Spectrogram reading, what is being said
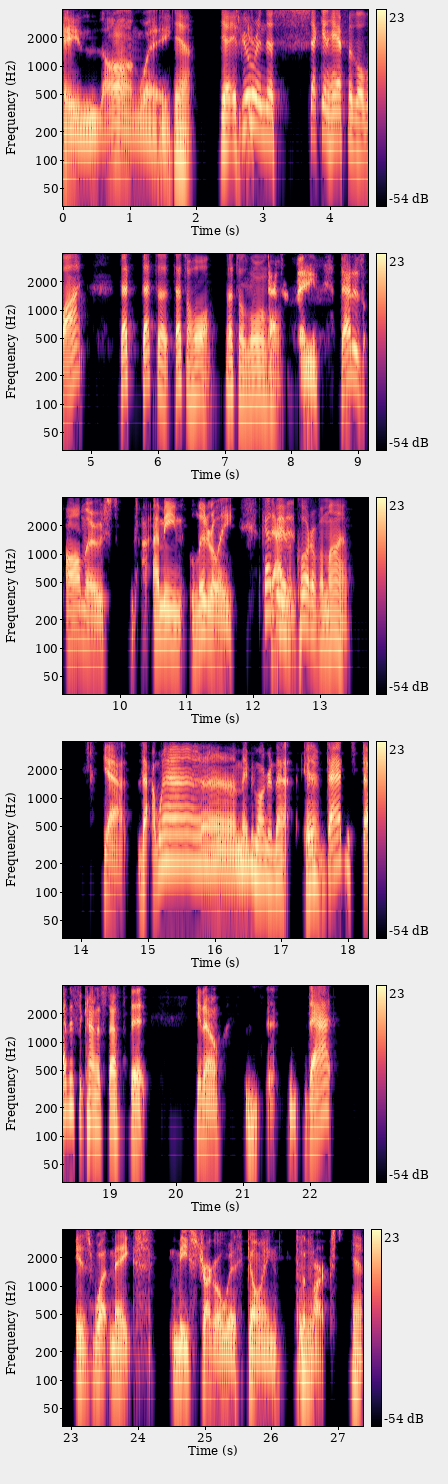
a long way. yeah, yeah. If you're in the second half of the lot, that that's a that's a haul. That's a long haul. That's insane. That is almost, I- mean, literally, It's got to that be a is- quarter of a mile. yeah. That well, maybe longer than that. Yeah. that is that is the kind of stuff that you know. th- That is what makes me struggle with going to Mhm. the parks. Yeah.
